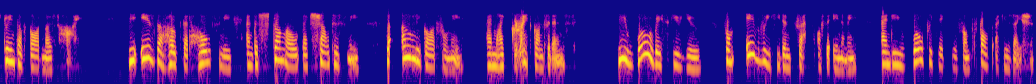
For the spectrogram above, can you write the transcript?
strength of God Most High. He is the hope that holds me and the stronghold that shelters me, the only God for me and my great confidence. He will rescue you from every hidden trap of the enemy and he will protect you from false accusation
